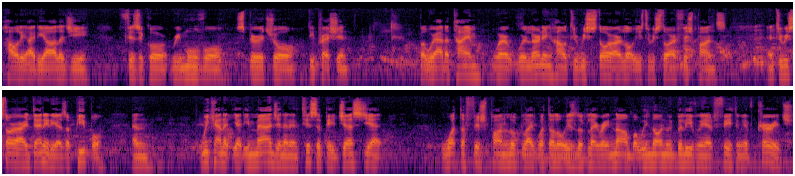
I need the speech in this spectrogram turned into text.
haole ideology, physical removal, spiritual depression. But we're at a time where we're learning how to restore our lo'is, to restore our fish ponds, and to restore our identity as a people. And we cannot yet imagine and anticipate just yet what the fish pond looked like, what the lo'is look like right now, but we know and we believe we have faith and we have courage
